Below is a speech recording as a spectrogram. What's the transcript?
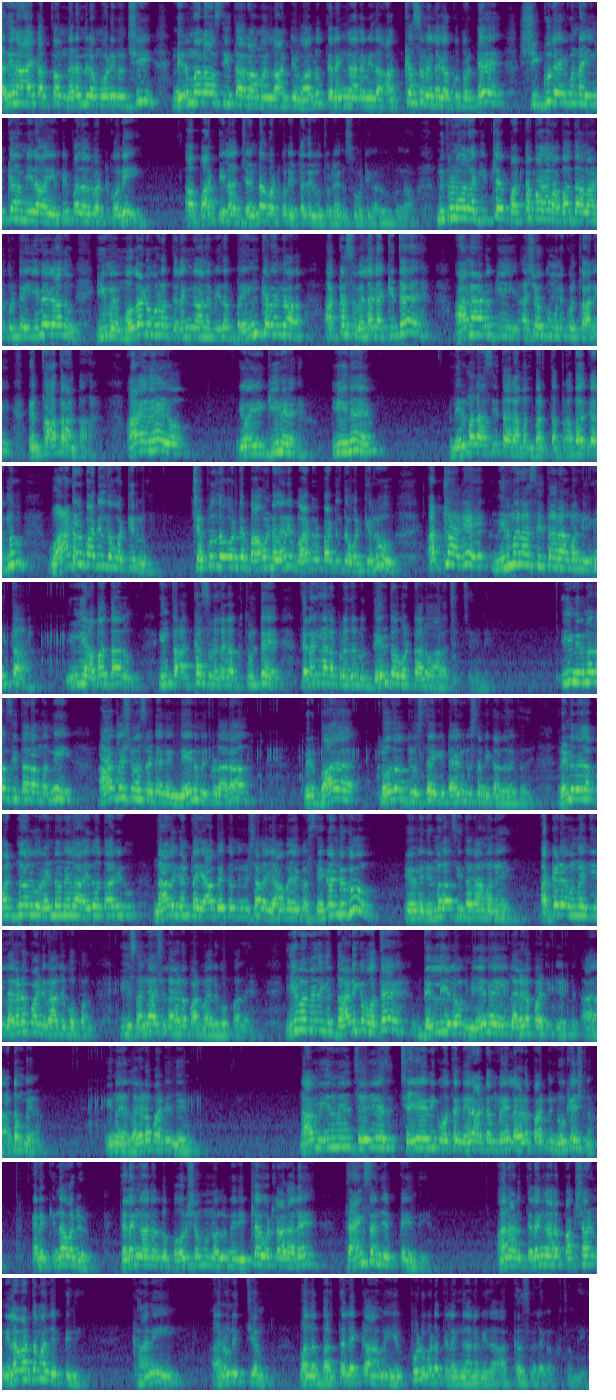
అధినాయకత్వం నరేంద్ర మోడీ నుంచి నిర్మలా సీతారామన్ లాంటి వాళ్ళు తెలంగాణ మీద అక్కసు వెళ్ళగక్కుతుంటే సిగ్గు లేకుండా ఇంకా మీరు ఆ ఎంపీ పదవులు పట్టుకొని ఆ పార్టీల జెండా పట్టుకొని ఎట్లా తిరుగుతున్నారని సూటిగా అడుగుతున్నా. మిత్రులారా గిట్లే పట్టపగల అబద్ధాలు ఆడుతుంటే ఈమె కాదు ఈమె మొగడు కూడా తెలంగాణ మీద భయంకరంగా అక్కసు వెళ్ళగక్కితే ఆనాడు గీ అశోక్ మునికుంట్ల అని నేను తాత అంట. ఆయనే యో యో ఈ గీననే ఈయనే నిర్మలా సీతారామన్ భర్త ప్రభాకర్ను వాటర్ బాటిల్తో కొట్టిర్రు. చెప్పులతో కొడితే బాగుండదని వాటర్ బాటిల్తో కొట్టిర్రు. అట్లాగే నిర్మలా సీతారామన్ ఇంత ఇన్ని అబద్ధాలు ఇంత అక్కసు వెళ్ళగక్కుతుంటే తెలంగాణ ప్రజలు దేంతో కొట్టాలో ఆలోచించేయండి ఈ నిర్మలా సీతారామన్ని ఆకుల శ్రీనివాసరెడ్డి అనే నేను మిత్రులారా మీరు బాగా క్లోజప్ చూస్తే ఈ టైం చూస్తే మీకు అర్థమవుతుంది. రెండు వేల పద్నాలుగు రెండో నెల ఐదో తారీఖు నాలుగు గంటల యాభై తొమ్మిది నిమిషాల యాభై ఒక్క సెకండుకు ఈమె నిర్మలా సీతారామనే? అక్కడే ఉన్న ఈ లగడపాటి రాజగోపాల్ ఈ సన్యాసి లగడపాటి రాజగోపాలే. ఈమె మీదకి దాడికి పోతే ఢిల్లీలో నేనే లగడపాటికి అడ్డం పోయినా. ఈయన లగడపాటి నేను. నా ఈయన మీద చేయ చేయనికి పోతే నేను అడ్డం పోయి లగడపాటిని నూకేసిన. ఆయన కింద పడ్డాడు. తెలంగాణలో పౌరుషం ఉన్న వాళ్ళు మీరు ఇట్లే కొట్లాడాలి థ్యాంక్స్ అని చెప్పింది ఆనాడు తెలంగాణ పక్షాన్ని నిలబడతామని చెప్పింది. కానీ అనునిత్యం వాళ్ళ భర్త లెక్క ఆమె ఎప్పుడు కూడా తెలంగాణ మీద అక్కసు వెలగక్కుతుంది.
